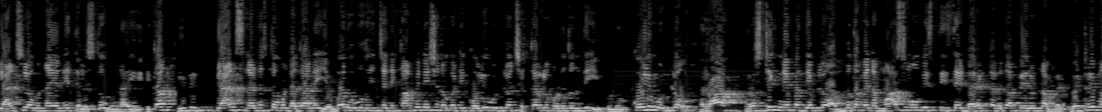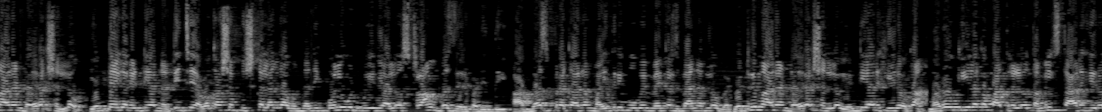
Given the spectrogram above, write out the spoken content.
ప్లాన్స్లో ఉన్నాయని తెలుస్తూ ఉన్నాయి. ఇక ఇవి ప్లాన్స్ నడుస్తూ ఉండగానే ఎవరు ఊహించని కాంబినేషన్ ఒకటి కోలీవుడ్లో చక్కర్లు కొడుతుంది ఇప్పుడు. కోలీవుడ్లో రా రస్టిక్ నేపథ్యంలో అద్భుతమైన మాస్ మూవీస్ తీసే డైరెక్టర్గా పేరున్న వెట్రిమారన్ డైరెక్షన్లో ఎం టైగర్ ఎన్టీఆర్ నటించే అవకాశం పుష్కలంగా ఉందని కోలీవుడ్ మీడియాలో స్ట్రాంగ్ బజ్ ఏర్పడింది. ఆ బజ్ ప్రకారం మైత్రి మూవీ మేకర్స్ బ్యానర్లో వెట్రిమారన్ వెట్రిమారన్ డైరెక్షన్లో ఎన్టీఆర్ హీరోగా మరో కీలక పాత్రలో తమిళ స్టార్ హీరో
